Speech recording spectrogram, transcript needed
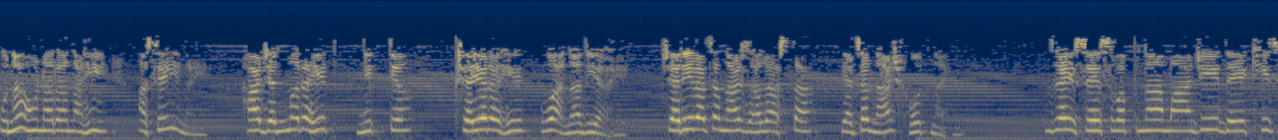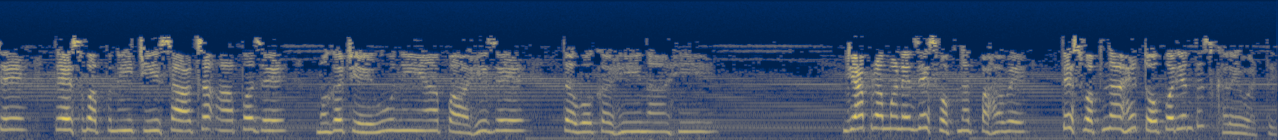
पुन्हा होणारा नाही असेही नाही. हा जन्मरहित नित्य क्षयरहित व अनादी आहे. शरीराचा नाश झाला असता याचा नाश होत नाही. जैसे स्वप्ना माझी देखिजे ते स्वप्नीची साच आपजे मग चेऊनिया पाहिजे. तव कही नाही. ज्याप्रमाणे जे स्वप्नात पाहावे ते स्वप्न आहे तोपर्यंतच खरे वाटते.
